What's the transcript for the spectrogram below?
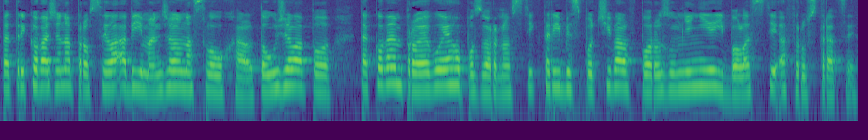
Petrikova žena prosila, aby jí manžel naslouchal. Toužila po takovém projevu jeho pozornosti, který by spočíval v porozumění její bolesti a frustraci.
